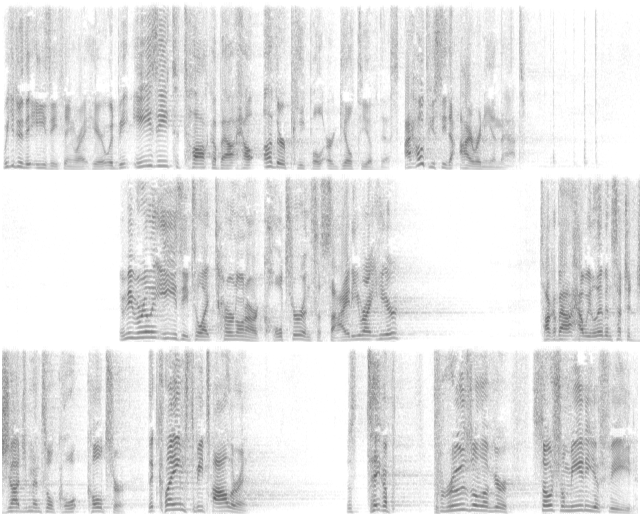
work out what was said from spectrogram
we could do the easy thing right here. It would be easy to talk about how other people are guilty of this. I hope you see the irony in that. It'd be really easy to like turn on our culture and society right here. Talk about how we live in such a judgmental cul- culture that claims to be tolerant. Just take a perusal of your social media feed.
